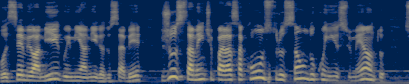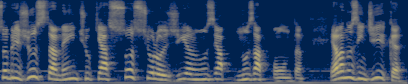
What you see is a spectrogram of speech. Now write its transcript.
você, meu amigo e minha amiga do saber, justamente para essa construção do conhecimento sobre justamente o que a sociologia nos, nos aponta. Ela nos indica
